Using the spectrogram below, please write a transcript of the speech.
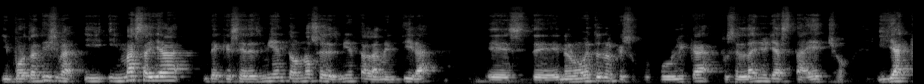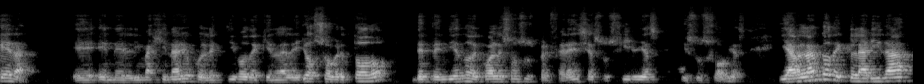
importantísima. Y más allá de que se desmienta o no se desmienta la mentira, este, en el momento en el que se publica, pues el daño ya está hecho y ya queda eh, en el imaginario colectivo de quien la leyó, sobre todo dependiendo de cuáles son sus preferencias, sus filias y sus fobias. Y hablando de claridad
